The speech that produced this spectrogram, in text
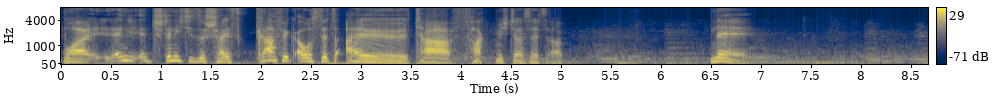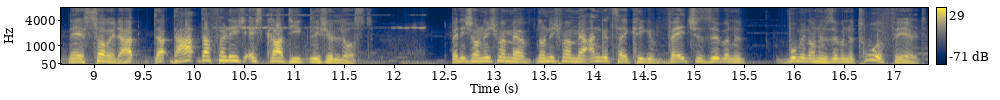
Boah, ständig diese scheiß Grafik aussetzt. Alter, fuck mich das jetzt ab. Nee. Nee, sorry, da, da, da, da verliere ich echt gerade jegliche Lust. Wenn ich noch nicht mal mehr, noch nicht mal mehr angezeigt kriege, welche silberne, wo mir noch eine silberne Truhe fehlt.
